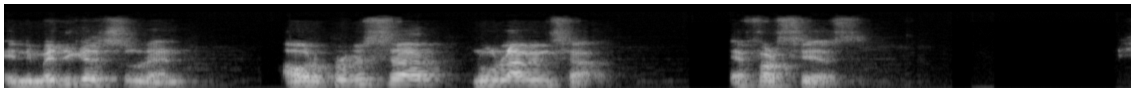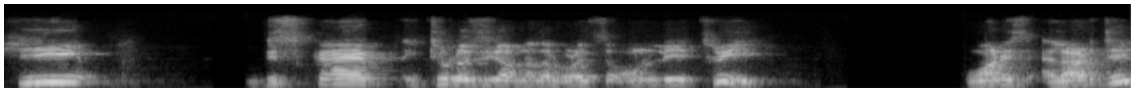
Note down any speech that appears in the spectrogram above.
in medical student, our professor Nulamin sir, FRCS, he described etiology of nasal polyps only three. One is allergy,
